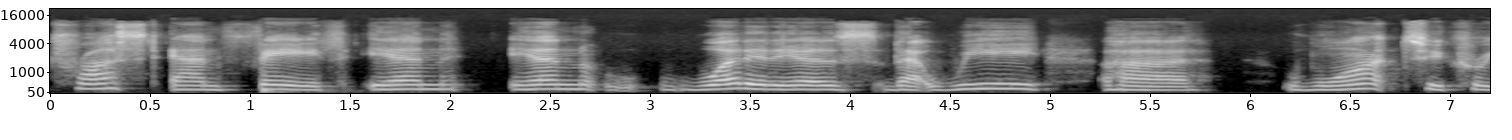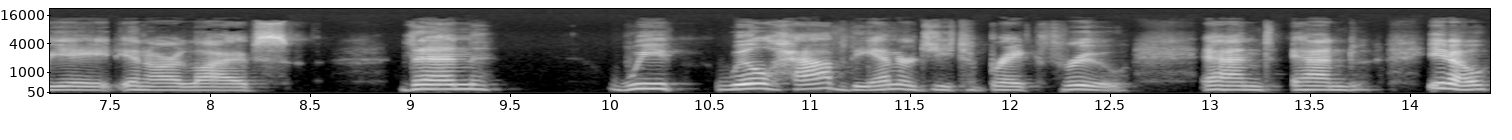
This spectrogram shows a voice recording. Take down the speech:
trust and faith in in what it is that we uh, want to create in our lives, then we will have the energy to break through and and you know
